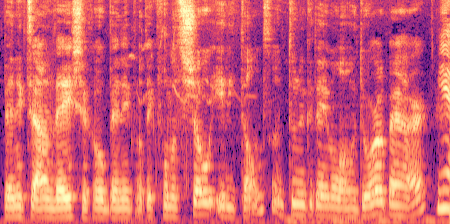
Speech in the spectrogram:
ben ik te aanwezig? Oh, ben ik... Want ik vond het zo irritant. En toen ik het eenmaal door had bij haar. Ja,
